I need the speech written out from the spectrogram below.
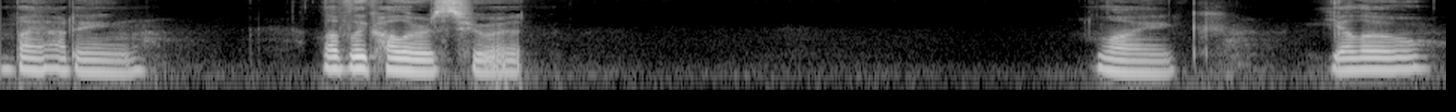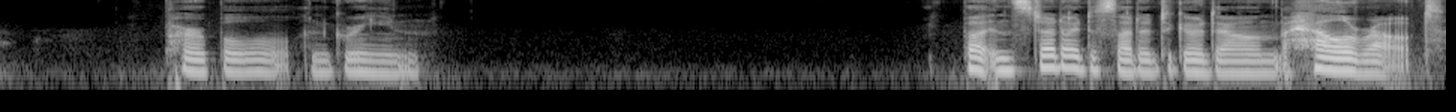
by adding lovely colors to it, like yellow, purple, and green. But instead, I decided to go down the hell route.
